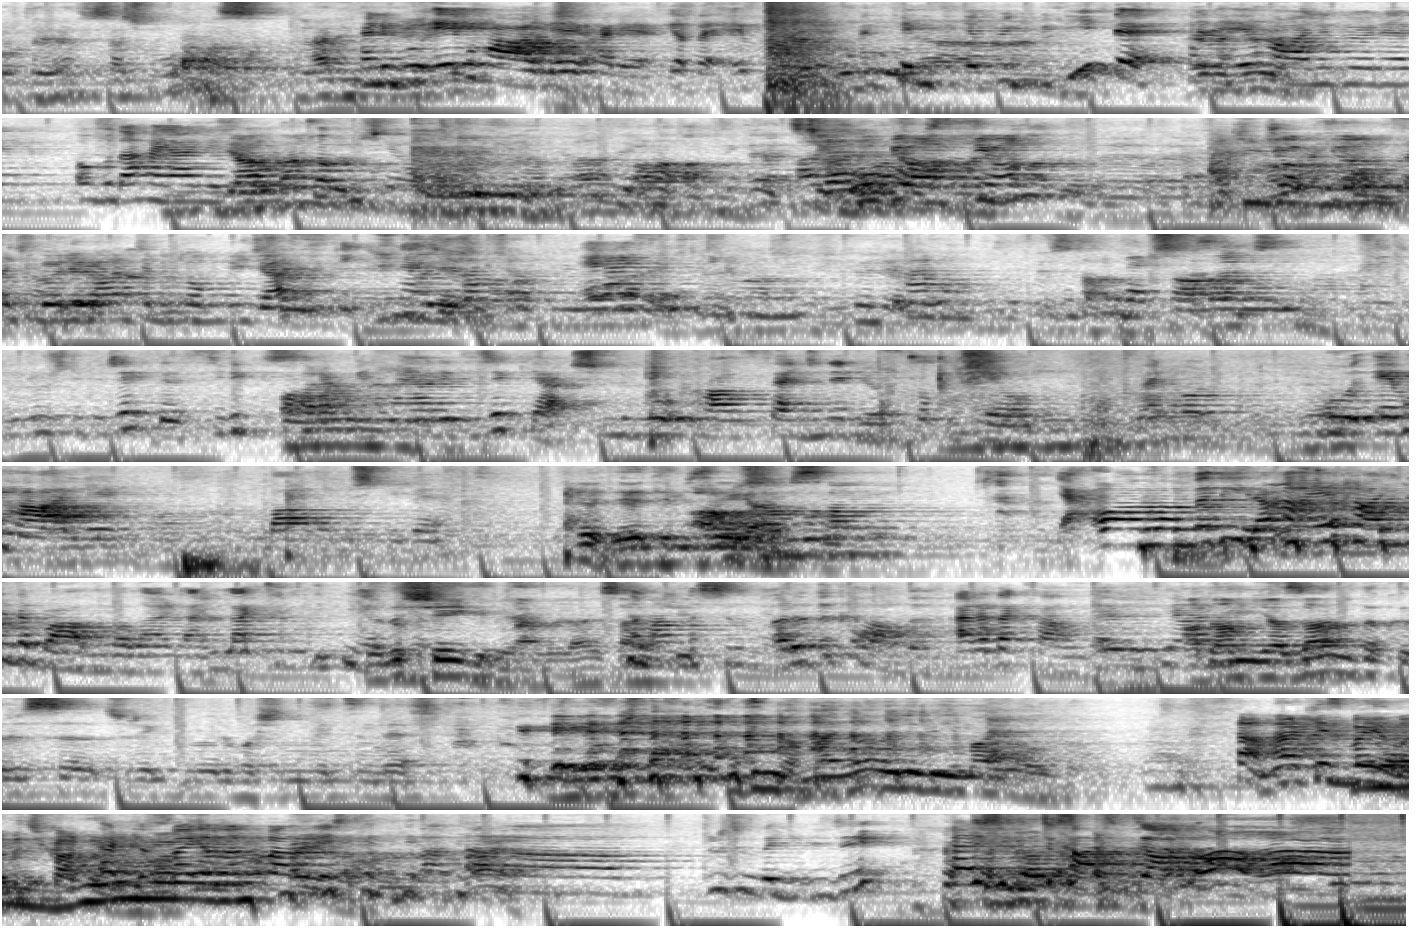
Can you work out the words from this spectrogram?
Ortaya. Saçma olmaz. Yani Hani bu ev hali hani ya da ev hali hani temizlik yapıyor gibi değil de hani Evet, ev evet. hali böyle o bu da hayal ediyor. Çok bir şey oldu. Bu bir opsiyon. İkinci opsiyon saçı böyle rahatça bir toplayacağız. Fikrin acaba? Eray senin fikrin Pardon. Sizin de şey için hani ruj gidecek de silik olarak beni hayal edecek ya. Şimdi bu kal sence ne diyorsun? Çok bir şey oldu. Hani o bu ev hali bağlamış gibi. Evet eve temizliğe gelmişsin. buradan Ya o anlamda değil ama ev haline de bağlıyorlar. Yani illa Ya da şey gibi yani böyle hani Tamam sanki anlaşılmıyor. Arada kaldı. Arada kaldı. Evet yani. adam yazar da karısı sürekli böyle başının etinde yürüyormuş gibi. Bilmem ben ya öyle bir imaj oldu. Tamam herkes bayılmadı çıkartalım. Herkes bayılanı vazgeçti. Tamam. Rujum da gidecek. Her şeyi çıkartacağım.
